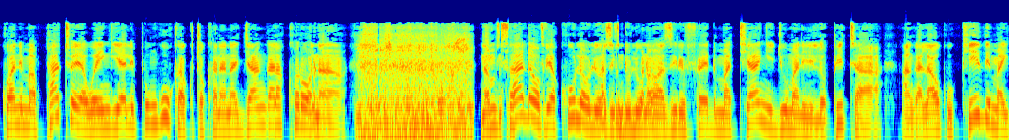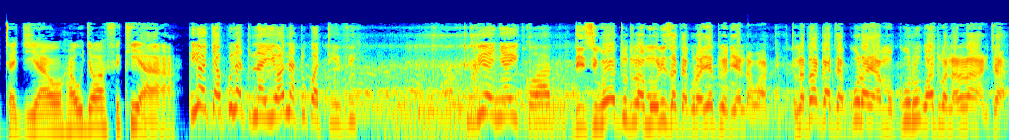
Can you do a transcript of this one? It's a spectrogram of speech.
kwani mapato ya wengi yalipunguka kutokana na janga la korona. Na msaada wa vyakula uliozinduliwa na Waziri Fred Matiang'i juma lililopita, angalau kukidhi mahitaji yao haujawafikia. Hiyo chakula tunaiona tu kwa TV, tujue yenyewe iko wapi. Disi wetu tunamuuliza chakula yetu ilienda wapi? Tunataka chakula ya Mkuru, watu wanalala njaa.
